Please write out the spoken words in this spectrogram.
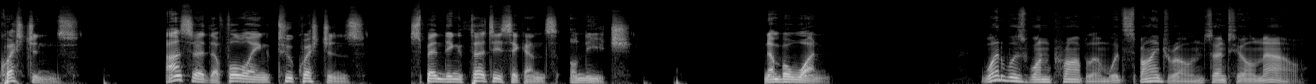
Questions. Answer the following two questions, spending 30 seconds on each. Number 1. What was one problem with spy drones until now?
